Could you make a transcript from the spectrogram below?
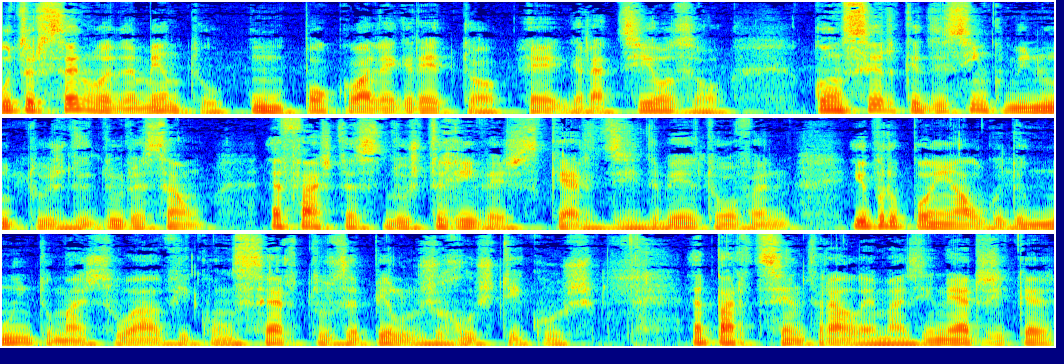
O terceiro andamento, um pouco allegretto e grazioso, com cerca de cinco minutos de duração, afasta-se dos terríveis scherzi de Beethoven e propõe algo de muito mais suave e com certos apelos rústicos. A parte central é mais enérgica,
